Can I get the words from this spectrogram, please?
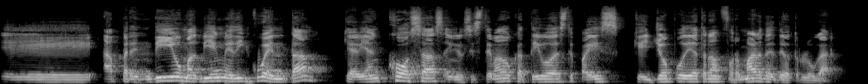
eh, aprendí o más bien me di cuenta que habían cosas en el sistema educativo de este país que yo podía transformar desde otro lugar.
